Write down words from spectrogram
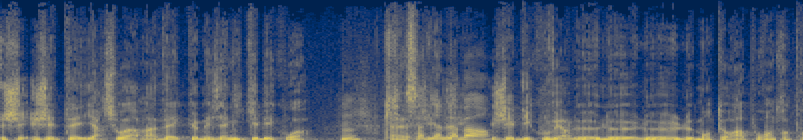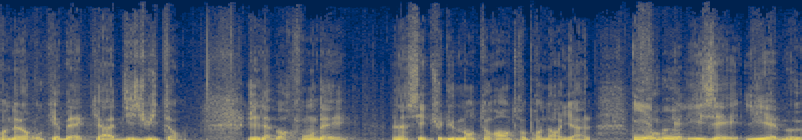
j'étais hier soir avec mes amis québécois. Hum Ça Euh, vient de j'ai- là-bas, hein. J'ai j'ai découvert le, le- le- le mentorat pour entrepreneurs au Québec il y a 18 ans. J'ai d'abord fondé l'Institut du mentorat entrepreneurial, IME. focalisé, l'IME,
